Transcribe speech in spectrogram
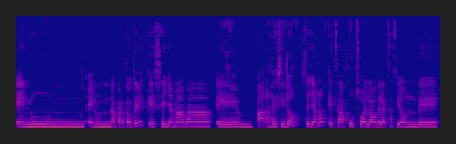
en un, en un aparta hotel que se llamaba eh, ah, Residon, se llama, que está justo al lado de la estación de,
